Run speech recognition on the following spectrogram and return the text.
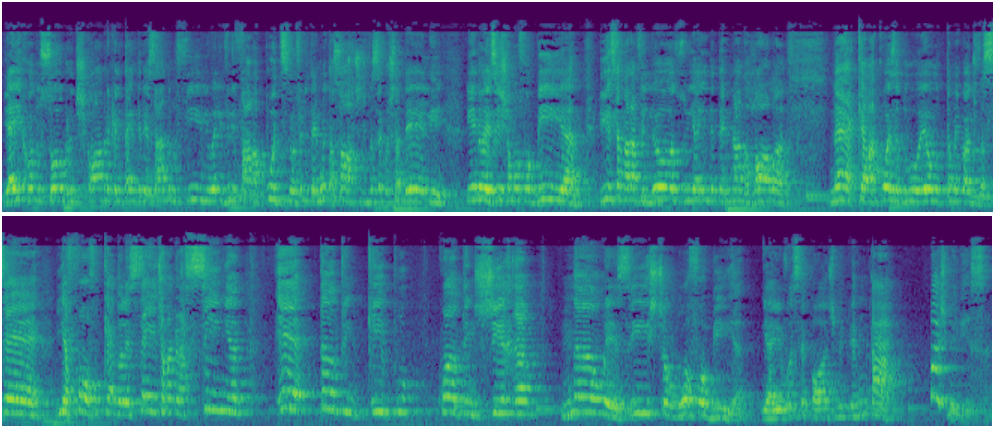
E aí, quando o sogro descobre que ele está interessado no filho, ele vira e fala: Putz, meu filho tem muita sorte de você gostar dele, e não existe homofobia, isso é maravilhoso. E aí, determinado rola né, aquela coisa do eu também gosto de você, e é fofo que é adolescente, é uma gracinha. E tanto em Kipo quanto em Shira não existe homofobia. E aí você pode me perguntar, mas Melissa,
